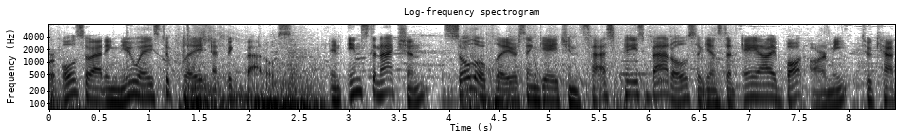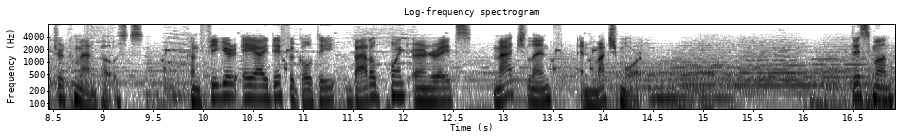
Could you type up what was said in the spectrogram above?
We're also adding new ways to play epic battles. In instant action, solo players engage in fast paced battles against an AI bot army to capture command posts configure AI difficulty, battle point earn rates, match length, and much more. This month,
